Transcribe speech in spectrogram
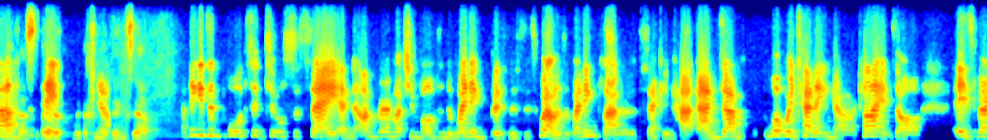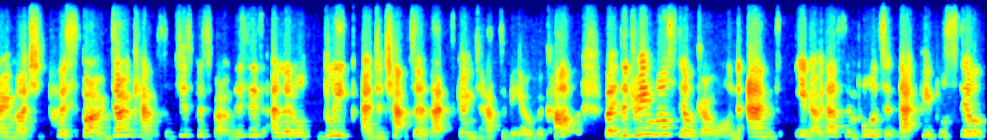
That's, um, that's the, the way that we're looking yeah. at things. Yeah. I think it's important to also say, and I'm very much involved in the wedding business as well as a wedding planner, second hat. And um, what we're telling our clients are is very much postpone. Don't cancel, just postpone. This is a little bleep and a chapter that's going to have to be overcome, but the dream will still go on. And, you know, that's important that people still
